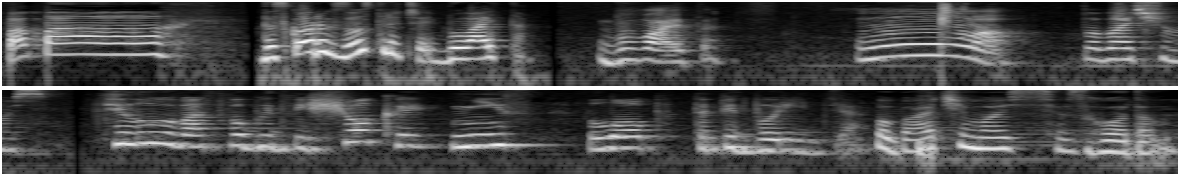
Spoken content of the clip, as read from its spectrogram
Па-па! До скорих зустрічей! Бувайте! Бувайте. Муа! Побачимось. Цілую вас в обидві щоки, ніс, лоб та підборіддя. Побачимось згодом.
